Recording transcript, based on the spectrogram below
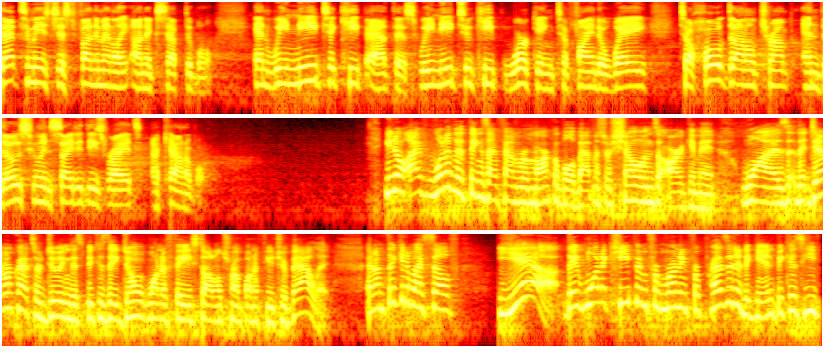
that to me is just fundamentally unacceptable. And we need to keep at this. We need to keep working to find a way to hold Donald Trump and those who incited these riots accountable. You know, I've, one of the things I found remarkable about Mr. Schoen's argument was that Democrats are doing this because they don't want to face Donald Trump on a future ballot. And I'm thinking to myself, yeah, they want to keep him from running for president again because he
